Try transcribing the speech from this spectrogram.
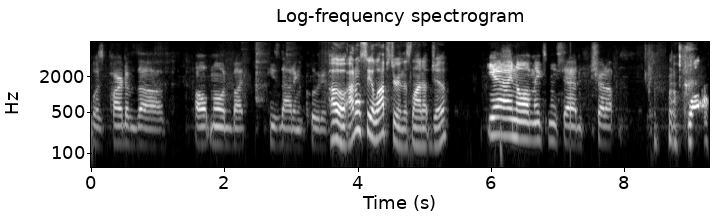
was part of the alt mode, but he's not included. Oh, I don't see a lobster in this lineup, Joe. Yeah, I know it makes me sad. Shut up. Well,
